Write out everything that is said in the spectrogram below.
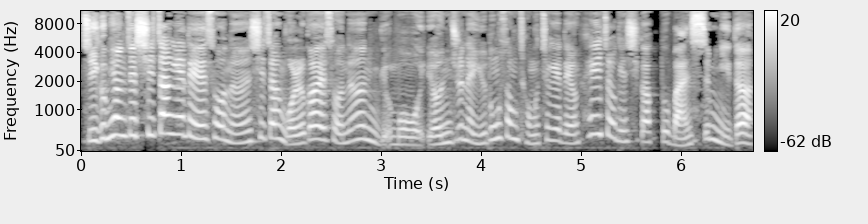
지금 현재 시장에 대해서는 시장 월가에서는 유- 뭐 연준의 유동성 정책에 대한 회의적인 시각도 많습니다.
